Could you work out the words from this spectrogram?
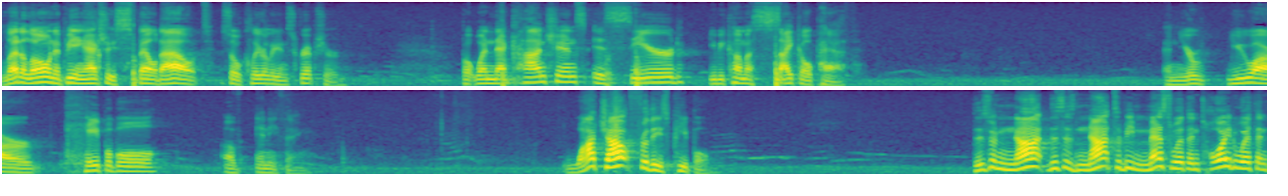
Let alone it being actually spelled out so clearly in Scripture. But when that conscience is seared, you become a psychopath. And you're, you are capable of anything. Watch out for these people. These are not, this is not to be messed with and toyed with and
